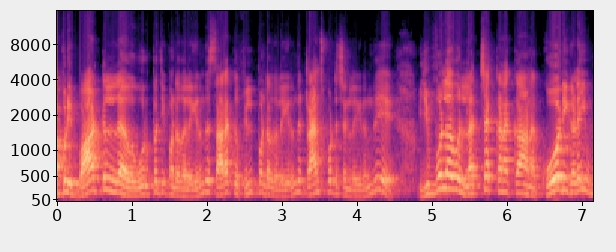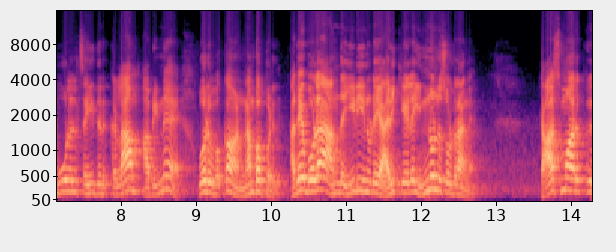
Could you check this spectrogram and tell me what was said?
அப்படி பாட்டிலில் உற்பத்தி பண்ணுறதுல இருந்து சரக்கு ஃபில் பண்ணுறதுல இருந்து டிரான்ஸ்போர்ட்டேஷனில் இருந்து இவ்வளவு லட்சக்கணக்கான கோடிகளை ஊழல் செய்திருக்கலாம் அப்படின்னு ஒரு பக்கம் நம்பப்படுது. அதே போல் அந்த இடியினுடைய அறிக்கையில் இன்னொன்று சொல்கிறாங்க டாஸ்மார்க்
